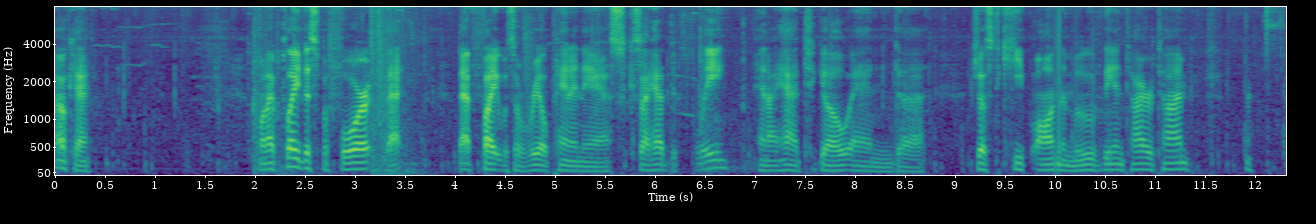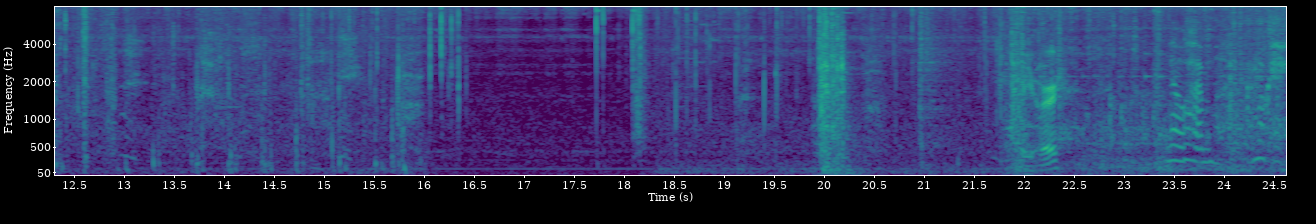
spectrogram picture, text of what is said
Okay. When I played this before, that that fight was a real pain in the ass because I had to flee and I had to go and uh, just keep on the move the entire time. Are you hurt? No, I'm I'm okay.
